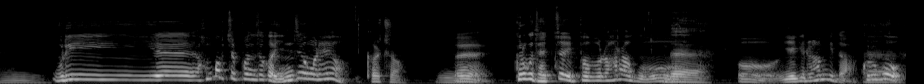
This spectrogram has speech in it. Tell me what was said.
음. 우리의 헌법재판소가 인정을 해요. 그렇죠. 음. 예. 그리고 대체 입법을 하라고 네. 어, 얘기를 합니다. 그리고 네.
